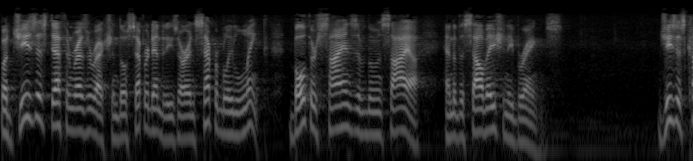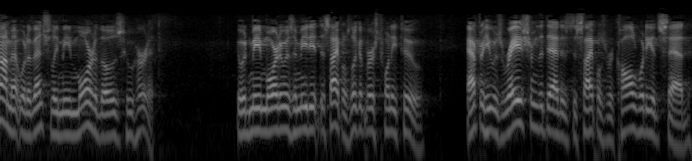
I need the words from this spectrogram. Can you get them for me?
But Jesus' death and resurrection, those separate entities, are inseparably linked. Both are signs of the Messiah and of the salvation he brings. Jesus' comment would eventually mean more to those who heard it. It would mean more to his immediate disciples. Look at verse 22. After he was raised from the dead, his disciples recalled what he had said.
